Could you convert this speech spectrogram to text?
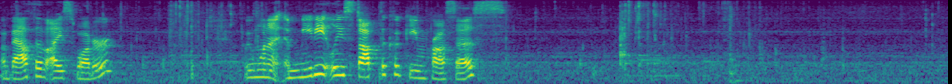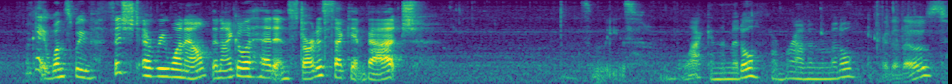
a bath of ice water. We want to immediately stop the cooking process. Okay, once we've fished everyone out, then I go ahead and start a second batch. Some of these black in the middle or brown in the middle, get rid of those.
